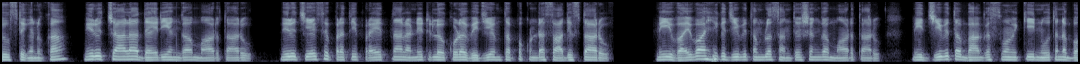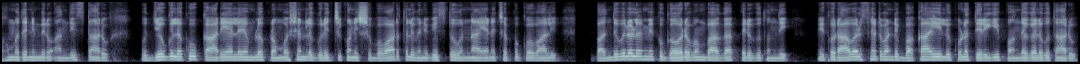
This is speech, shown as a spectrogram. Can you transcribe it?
చూస్తే గనుక మీరు చాలా ధైర్యంగా మారుతారు. మీరు చేసే ప్రతి ప్రయత్నాలన్నిటిలో కూడా విజయం తప్పకుండా సాధిస్తారు. మీ వైవాహిక జీవితంలో సంతోషంగా మారుతారు. మీ జీవిత భాగస్వామికి నూతన బహుమతిని మీరు అందిస్తారు. ఉద్యోగులకు కార్యాలయంలో ప్రమోషన్ల గురించి కొన్ని శుభవార్తలు వినిపిస్తూ ఉన్నాయని చెప్పుకోవాలి. బంధువులలో మీకు గౌరవం బాగా పెరుగుతుంది. మీకు రావాల్సినటువంటి బకాయిలు కూడా తిరిగి పొందగలుగుతారు.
